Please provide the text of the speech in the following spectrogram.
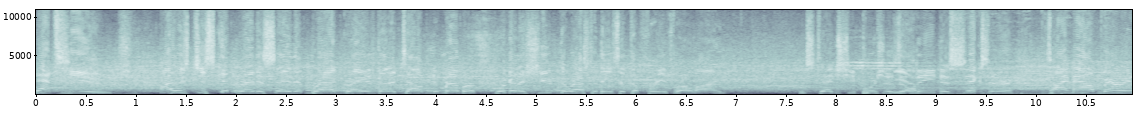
That's huge. I was just getting ready to say that Brad Gray is going to tell him, remember, we're going to shoot the rest of these at the free throw line. Instead, she pushes Yep. the lead to six in her timeout. Marion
